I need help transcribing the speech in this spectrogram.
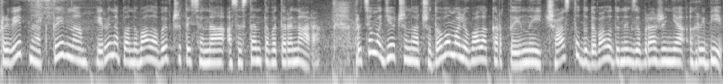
Привітна, активна, Ірина планувала вивчитися на асистента ветеринара. При цьому дівчина чудово малювала картини і часто додавала до них зображення грибів.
